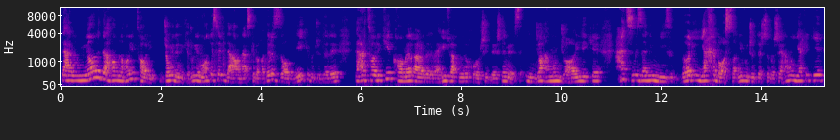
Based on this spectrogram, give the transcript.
در میان دهانه های تاریک چون می‌دونی که روی ماه یه سری دهانه است که به خاطر زاویه‌ای که وجود داره در تاریکی کامل قرار داره و هیچ وقت نور خورشید بهش نمی‌رسه. اینجا همون جاهاییه که حدس می‌زنیم مقداری یخ باستانی وجود داشته باشه. همون یخی که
